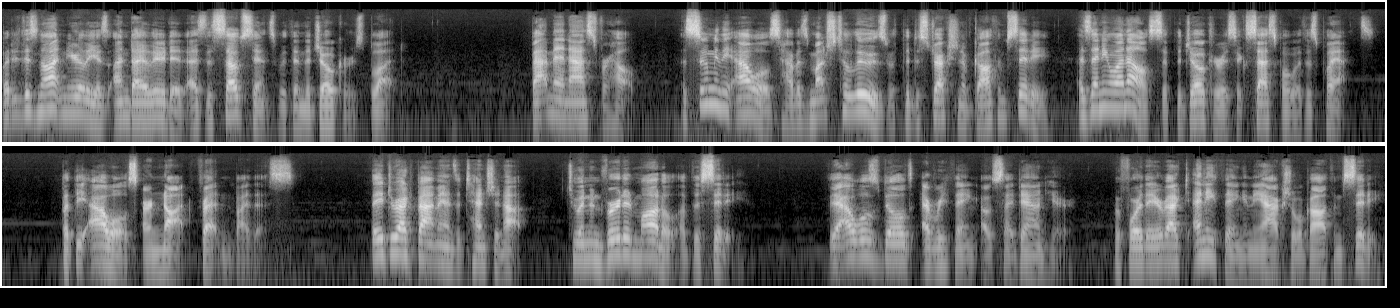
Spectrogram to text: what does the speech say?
but it is not nearly as undiluted as the substance within the Joker's blood. Batman asks for help, assuming the Owls have as much to lose with the destruction of Gotham City as anyone else if the Joker is successful with his plans. But the Owls are not threatened by this. They direct Batman's attention up to an inverted model of the city. The Owls build everything upside down here before they erect anything in the actual Gotham City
